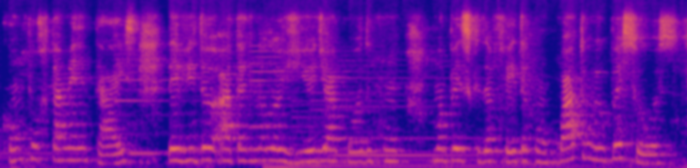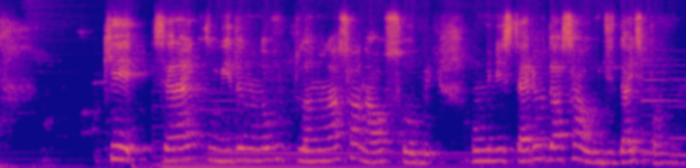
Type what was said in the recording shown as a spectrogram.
comportamentais devido à tecnologia, de acordo com uma pesquisa feita com 4 mil pessoas, que será incluída no novo Plano Nacional sobre o Ministério da Saúde da Espanha.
